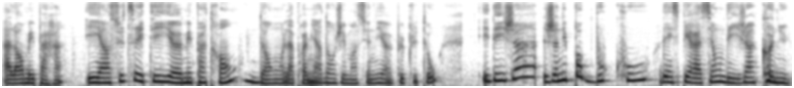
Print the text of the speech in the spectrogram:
alors mes parents. Et ensuite, ça a été euh, mes patrons, dont la première dont j'ai mentionné un peu plus tôt. Et des gens, je n'ai pas beaucoup d'inspiration des gens connus,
